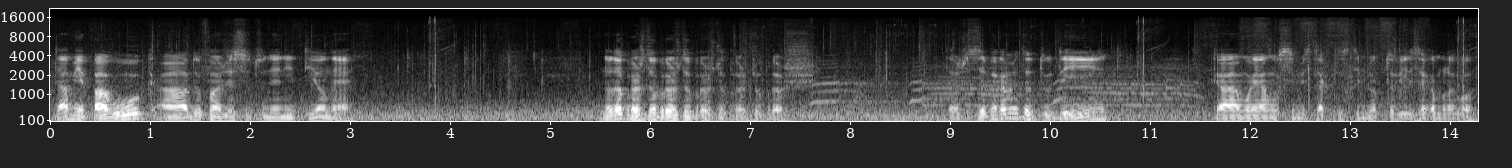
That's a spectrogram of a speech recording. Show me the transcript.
Tam je pavúk a dúfam, že sú tu není tioné. No dobrož, dobrož, dobrož, dobrož, dobrož. Takže zoberieme to tudy. Kámo, ja musím ísť takto s tým noktovízorom, lebo...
